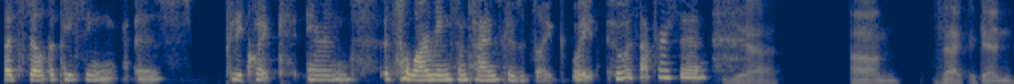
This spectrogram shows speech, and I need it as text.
but still, the pacing is pretty quick and it's alarming sometimes because it's like, wait, who is that person? Yeah. Um, Zack, again,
